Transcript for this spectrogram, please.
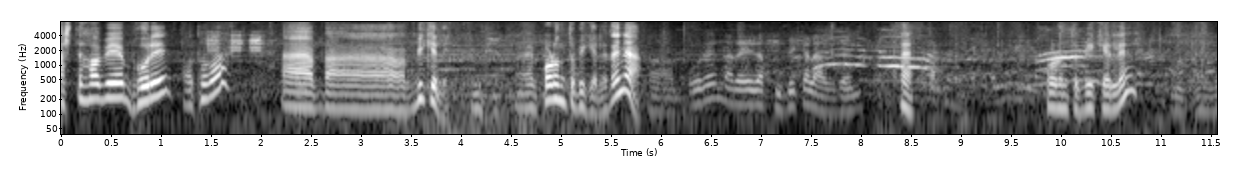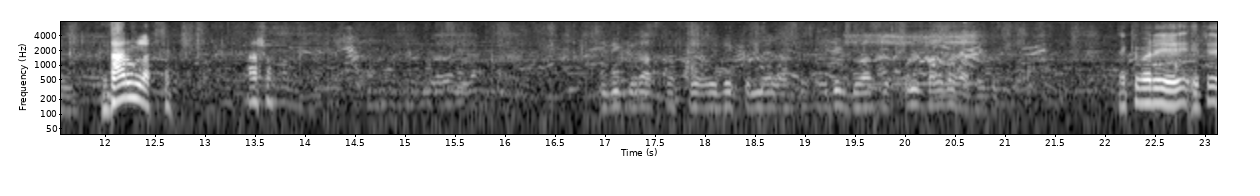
আসতে হবে ভোরে অথবা বিকেলে পড়ন্ত বিকেলে তাই না? বিকেলে আসবেন। হ্যাঁ পড়ন্ত বিকেলে। দারুণ লাগছে। আসো। এদিক দিয়ে রাস্তা আছে ওই দিক মেল আছে ওই দিক দিয়ে আছে অনেক ভালো জায়গা আছে। একেবারে এতে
